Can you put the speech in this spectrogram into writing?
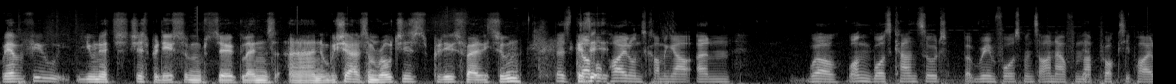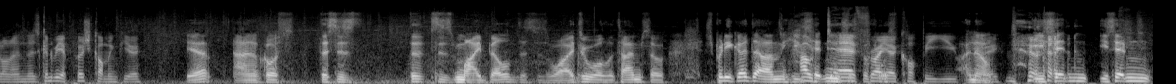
we have a few units just produce some Zerglings, and we should have some roaches produced fairly soon. There's double it- pylons coming out, and well, one was cancelled, but reinforcements are now from that proxy pylon, and there's going to be a push coming you. Yeah, and of course this is this is my build. This is what I do all the time, so it's pretty good. Um, he's How hitting dare before Freya copy you? I know. He's hitting he's hitting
